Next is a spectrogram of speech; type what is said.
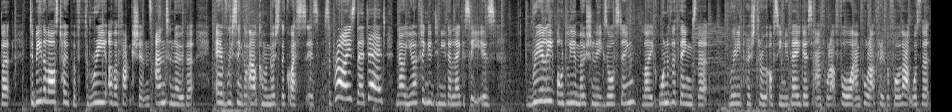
but to be the last hope of three other factions and to know that every single outcome of most of the quests is surprise, they're dead. Now you have to continue their legacy is really oddly emotionally exhausting. Like one of the things that really pushed through obviously New Vegas and Fallout 4 and Fallout 3 before that was that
